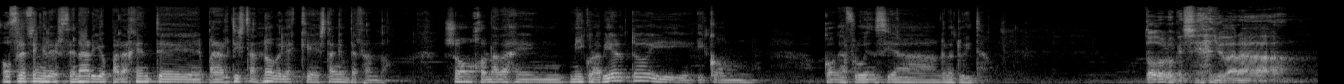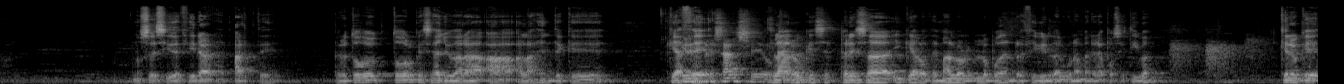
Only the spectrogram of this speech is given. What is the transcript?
ofrecen el escenario para gente, para artistas nobles que están empezando? Son jornadas en micro abierto y, y con, con afluencia gratuita. Todo lo que sea ayudar a, no sé si decir ar- arte, pero todo, todo lo que sea ayudar a, a- a la gente que, que hace... expresarse Claro, que- que se expresa y que a los demás lo, lo pueden recibir de alguna manera positiva. Creo que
